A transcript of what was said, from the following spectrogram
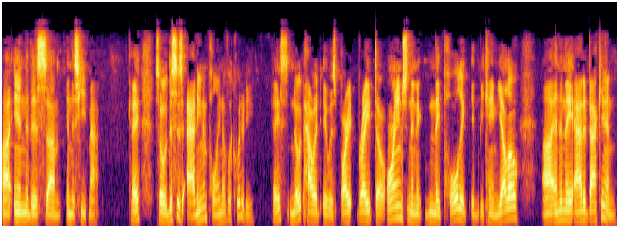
uh, in this um, in this heat map. Okay, so this is adding and pulling of liquidity. Okay, so note how it, it was bright, bright uh, orange, and then, it, then, they pulled it, it became yellow, uh, and then they added back in.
